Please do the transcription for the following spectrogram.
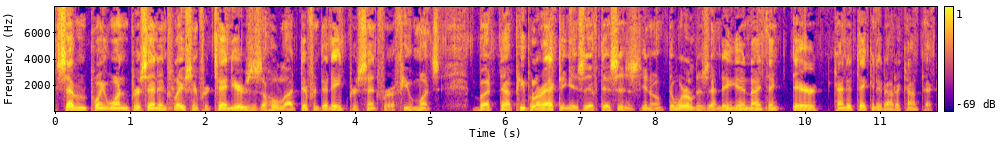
7.1% inflation for 10 years is a whole lot different than 8% for a few months. But uh, people are acting as if this is, you know, the world is ending, and I think they're kind of taking it out of context.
